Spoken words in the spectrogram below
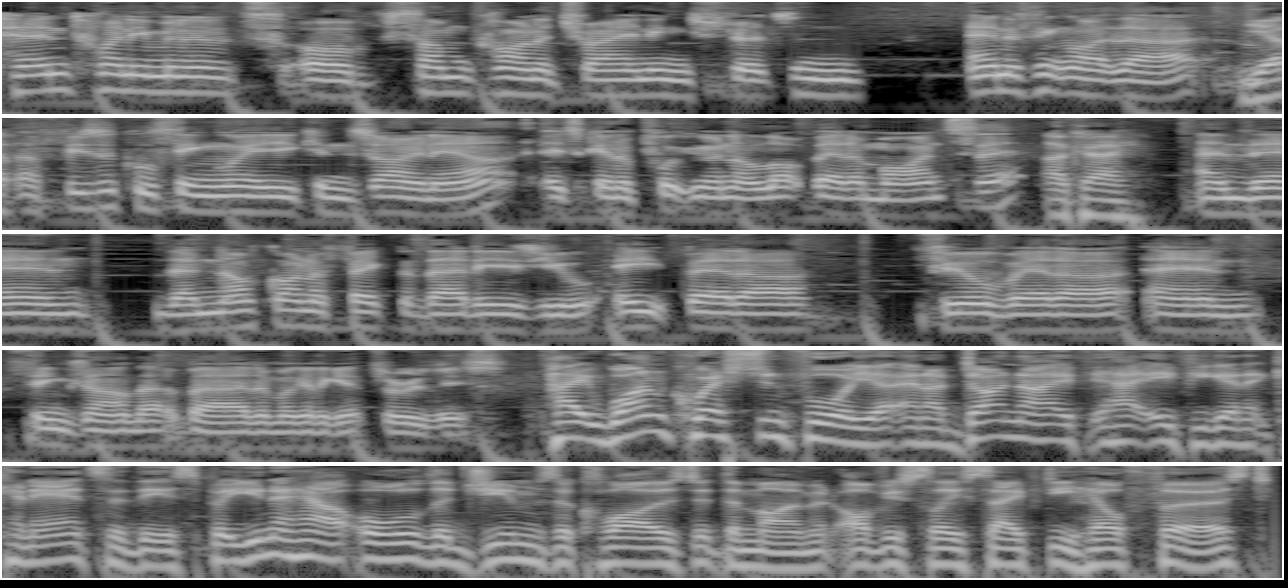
10, 20 minutes of some kind of training, stretching, anything like that, Yep. a physical thing where you can zone out, it's going to put you in a lot better mindset. Okay. And then the knock-on effect of that is you'll eat better, feel better, and things aren't that bad, and we're going to get through this. Hey, one question for you, and I don't know if if you're can answer this, but you know how all the gyms are closed at the moment. Obviously, safety, health first.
